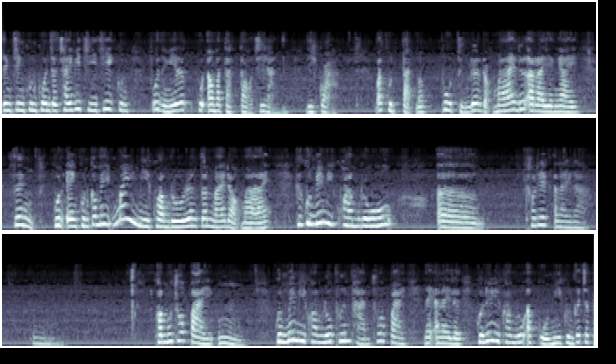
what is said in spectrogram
จริง ๆ คุณควรจะใช้วิธีที่คุณพูดอย่างนี้แล้วคุณเอามาตัดต่อทีหลังดีกว่า ว่าคุณตัดมาพูดถึงเรื่องดอกไม้หรืออะไรยังไง ซึ่งคุณเองคุณก็ไม่ไม่มีความรู้เรื่องต้นไม้ดอกไม้ คือคุณไม่มีความรู้ เออเขาเรียกอะไรล่ะอืมความรู้ทั่วไป อืม คุณไม่มีความรู้พื้นฐานทั่วไปในอะไรเลย คุณไม่มีความรู้อากูมีคุณก็จะไป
